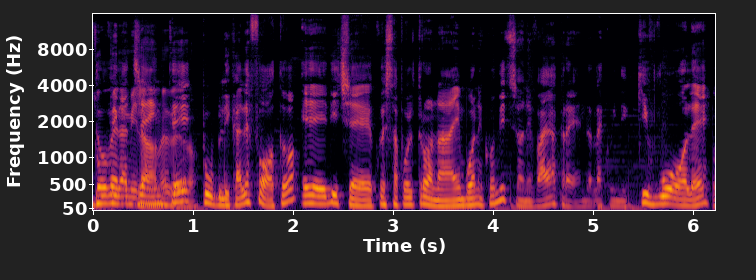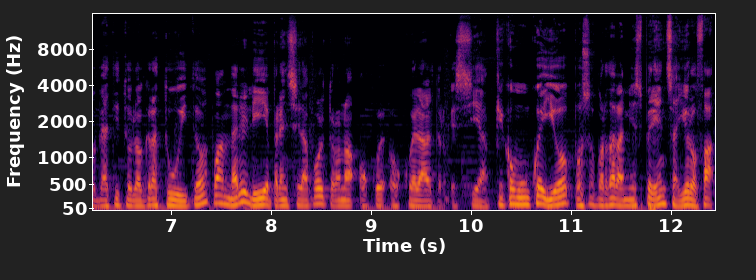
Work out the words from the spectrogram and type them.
dove la Milano, gente pubblica le foto e dice questa poltrona è in buone condizioni vai a prenderla quindi chi vuole vabbè, a titolo gratuito può andare lì e prendersi la poltrona o, que- o quell'altro che sia che comunque io posso portare la mia esperienza io l'ho, fa-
